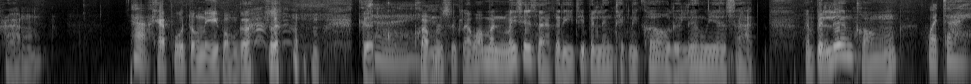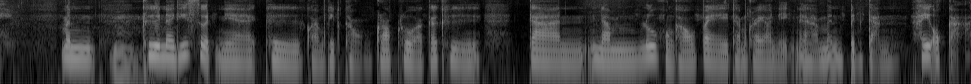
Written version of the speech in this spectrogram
ครั้งค่ะแค่พูดตรงนี้ผมก็เริ่มเกิดใช่ความรู้สึกแล้วว่ามันไม่ใช่สารคดีที่เป็นเรื่องเทคนิคอลหรือเรื่องวิทยาศาสตร์ มันเป็นเรื่องของหัวใจ มันอืมคือในที่สุดเนี่ยคือความคิดของครอบครัวก็คือ การนำลูกของเขาไปทำครยอนิกนะคะมันเป็นการให้โอกาส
